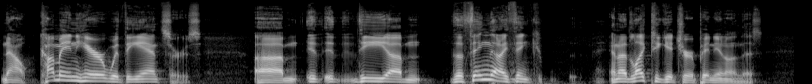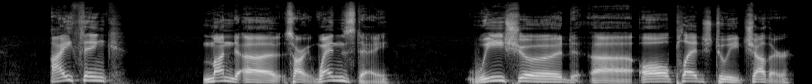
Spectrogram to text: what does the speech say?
Now, come in here with the answers. Um, it, it, the um, the thing that I think, and I'd like to get your opinion on this. I think Monday, uh, sorry, Wednesday, we should uh, all pledge to each other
